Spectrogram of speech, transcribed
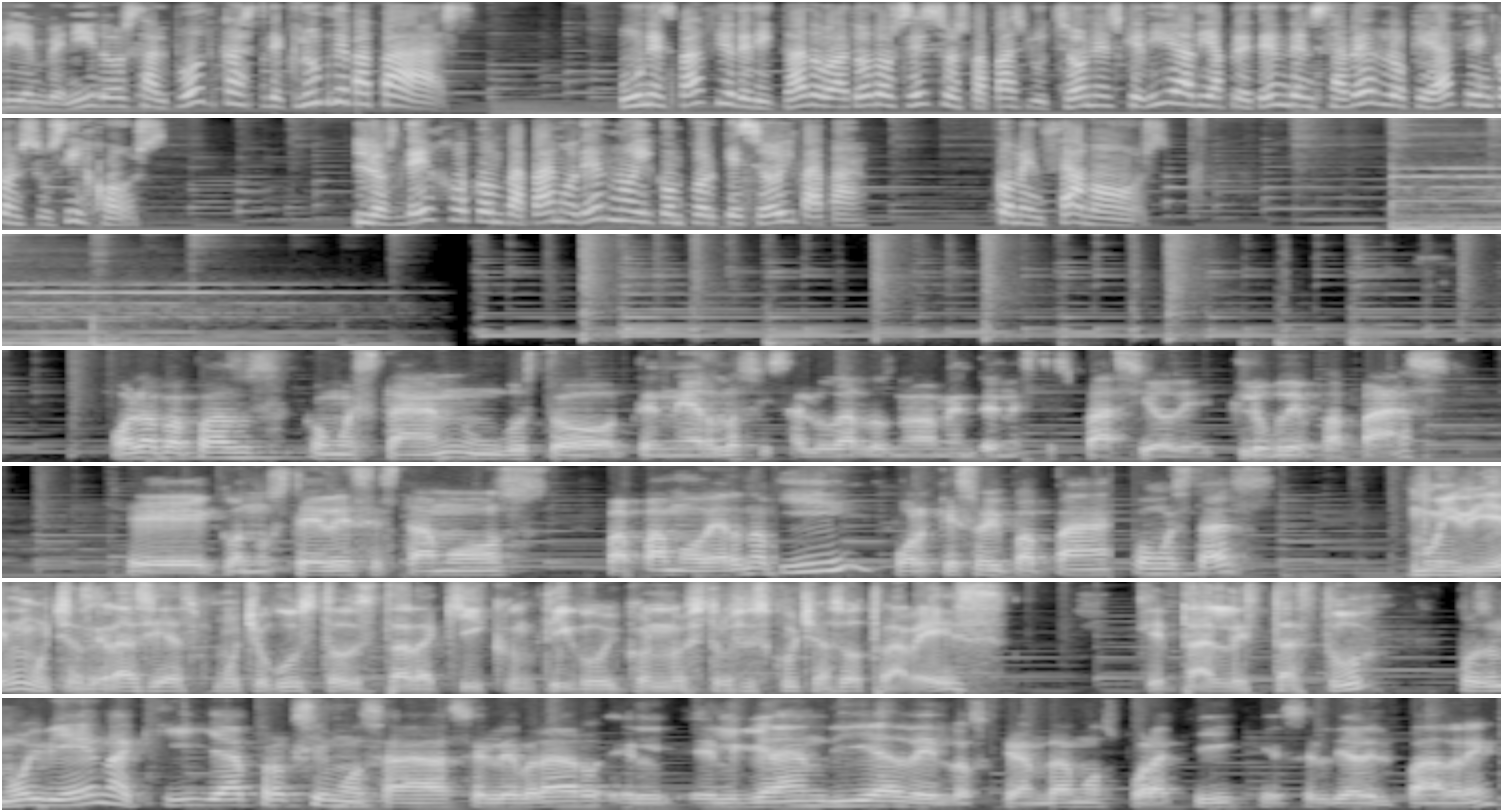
Bienvenidos al podcast de Club de Papás. Un espacio dedicado a todos esos papás luchones que día a día pretenden saber lo que hacen con sus hijos. Los dejo con papá moderno y con porque soy papá. Comenzamos. Hola papás, ¿cómo están? Un gusto tenerlos y saludarlos nuevamente en este espacio de Club de Papás. Eh, con ustedes estamos Papá Moderno y porque soy papá, ¿cómo estás? Muy bien, muchas gracias. Mucho gusto de estar aquí contigo y con nuestros escuchas otra vez. ¿Qué tal estás tú? Pues muy bien, aquí ya próximos a celebrar el, el gran día de los que andamos por aquí, que es el Día del Padre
